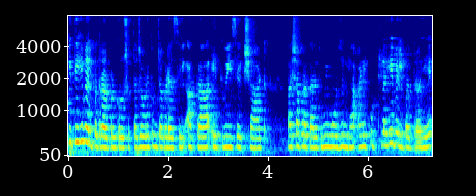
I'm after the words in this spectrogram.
कितीही बेलपत्र अर्पण करू शकता जेवढे तुमच्याकडे असतील अकरा एकवीस एकशे आठ अशा प्रकारे तुम्ही मोजून घ्या आणि कुठलंही बेलपत्र हे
